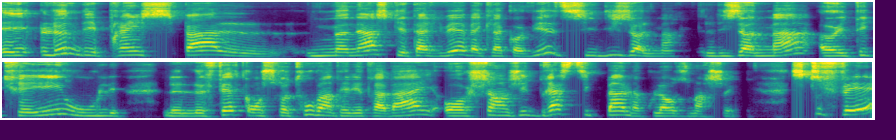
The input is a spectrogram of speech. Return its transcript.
Et l'une des principales menaces qui est arrivée avec la COVID, c'est l'isolement. L'isolement a été créé ou le, fait qu'on se retrouve en télétravail a changé drastiquement la couleur du marché. Ce qui fait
